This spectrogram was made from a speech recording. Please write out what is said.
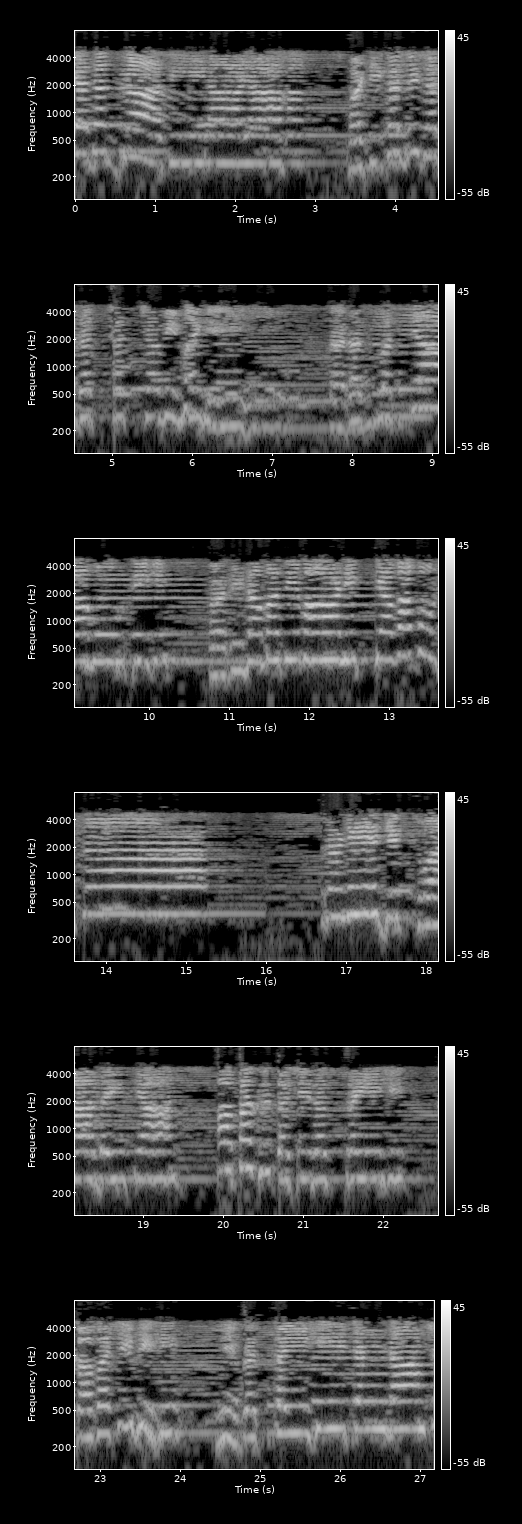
यदग्रासीनायाः स्फटिकदृशगच्छ छविमये सरस्वत्यामूर्तिः परिणमति माणिक्यवपुष रणे जित्वा दैत्यान् अपहृतशिरस्त्रैः कवचिभिः निवृत्तैः चण्डांश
